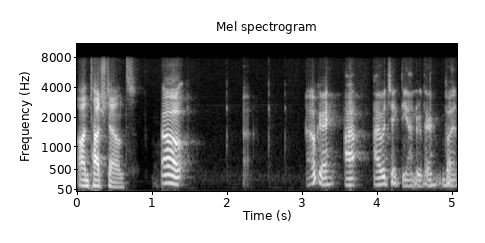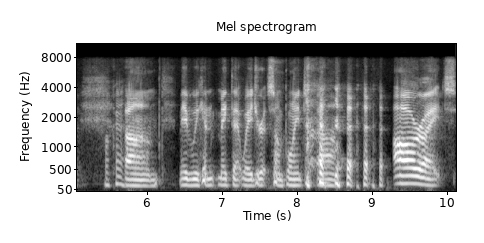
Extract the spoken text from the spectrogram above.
On touchdowns. Oh, Okay, I, I would take the under there, but okay. Um, maybe we can make that wager at some point. Um, all right,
